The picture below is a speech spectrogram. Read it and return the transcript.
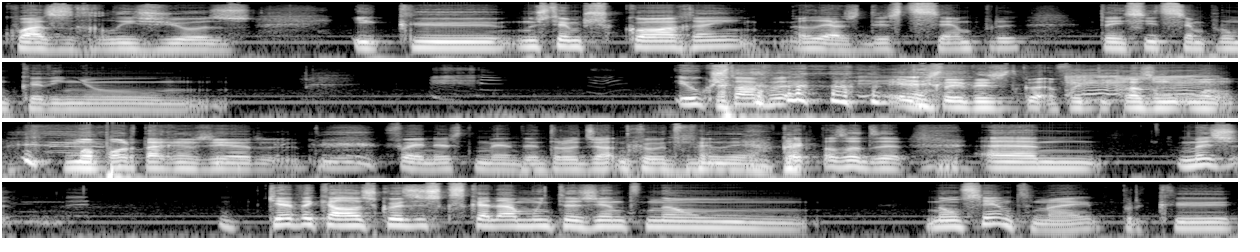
quase religioso e que nos tempos que correm, aliás, desde sempre, tem sido sempre um bocadinho. Eu gostava. Eu gostei deste, foi tipo quase um- uma, uma porta a ranger. Foi neste momento, entrou o John Goodman. É. O que é que estás a dizer? Ahm, mas que é daquelas coisas que se calhar muita gente não não sente, não é? Porque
